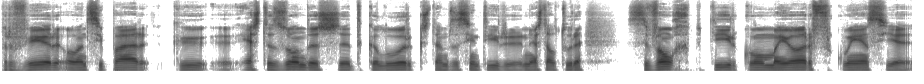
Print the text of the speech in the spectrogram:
prever ou antecipar que eh, estas ondas eh, de calor que estamos a sentir eh, nesta altura se vão repetir com maior frequência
